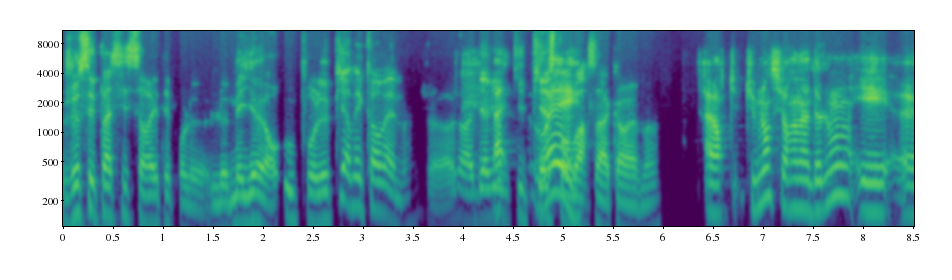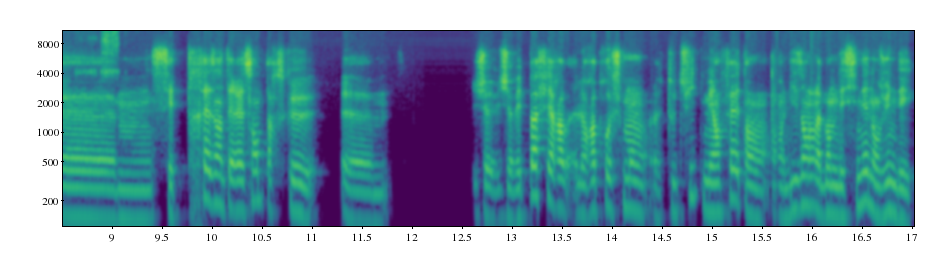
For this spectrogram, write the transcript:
je ne sais pas si ça aurait été pour le, meilleur ou pour le pire, mais quand même, j'aurais bien mis bah, une petite pièce pour voir ça quand même. Hein. Alors, tu, me lances sur Alain Delon et euh, c'est très intéressant parce que euh, j'avais pas fait le rapprochement euh, tout de suite, mais en fait, en, lisant la bande dessinée, dans une des,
